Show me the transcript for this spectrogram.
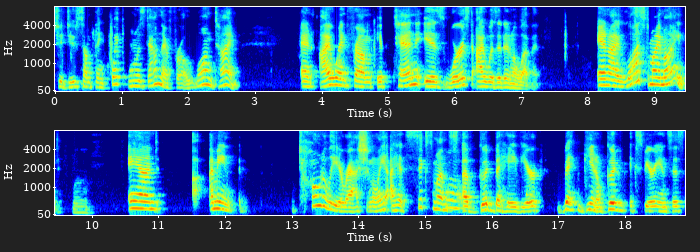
to do something quick and was down there for a long time. And I went from if 10 is worst, I was at an 11. And I lost my mind. Mm. And I mean, totally irrationally, I had six months of good behavior, be- you know, good experiences,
